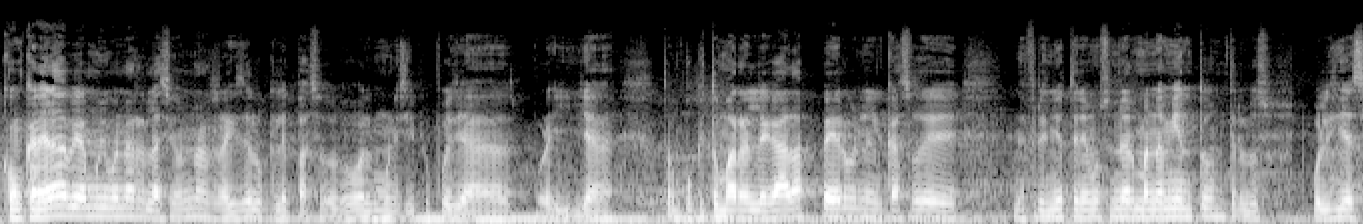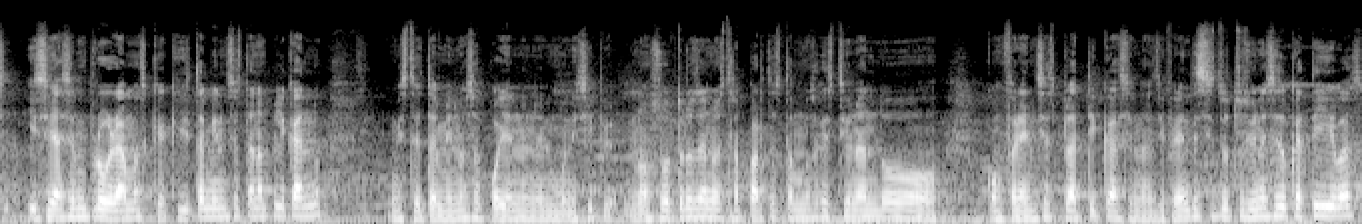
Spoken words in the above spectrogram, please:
con Calera había muy buena relación a raíz de lo que le pasó al municipio, pues ya por ahí ya está un poquito más relegada, pero en el caso de, de Fresnillo tenemos un hermanamiento entre los policías y se hacen programas que aquí también se están aplicando, este, también nos apoyan en el municipio. Nosotros de nuestra parte estamos gestionando conferencias, pláticas en las diferentes instituciones educativas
